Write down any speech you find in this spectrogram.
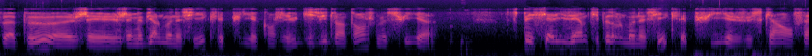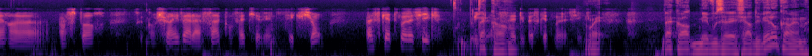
peu à peu j'ai- j'aimais bien le monocycle et puis quand j'ai eu 18-20 ans je me suis spécialisé un petit peu dans le monocycle et puis jusqu'à en faire un sport. Parce que quand je suis arrivé à la fac en fait il y avait une section basket monocycle. Oui, D'accord. du basket monocycle. ouais. D'accord, mais vous savez faire du vélo quand même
